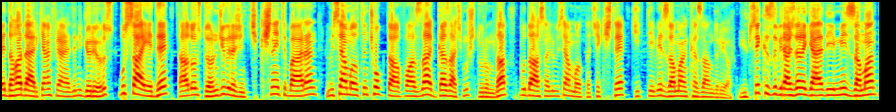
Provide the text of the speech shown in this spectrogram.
ve daha da erken frenlediğini görüyoruz. Bu sayede daha doğrusu dördüncü virajın çıkışına itibaren Lewis Hamilton çok daha fazla gaz açmış durumda. Bu da aslında Lewis Hamilton'a çekişte ciddi bir zaman kazandırıyor. Yüksek hızlı virajlara geldiğimiz zaman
